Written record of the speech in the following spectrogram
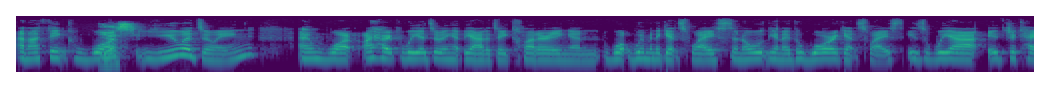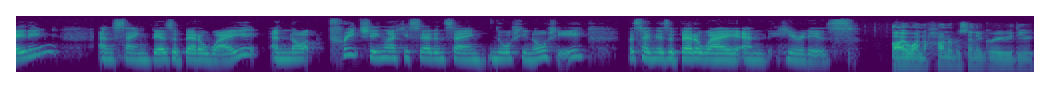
And I think what Yes. you are doing and what I hope we are doing at the Art of Decluttering and what Women Against Waste and all, you know, the war against waste is we are educating and saying there's a better way and not preaching, like you said, and saying naughty, naughty, but saying there's a better way and here it is. I 100% agree with you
